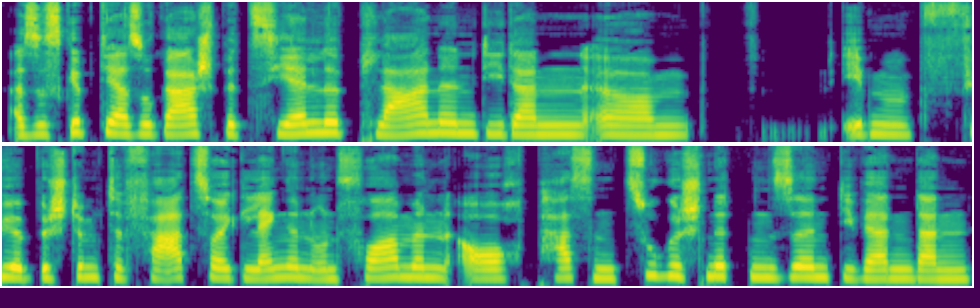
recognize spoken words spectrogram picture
Also es gibt ja sogar spezielle Planen, die dann ähm, eben für bestimmte Fahrzeuglängen und Formen auch passend zugeschnitten sind. Die werden dann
